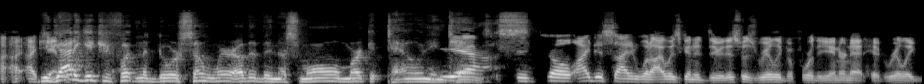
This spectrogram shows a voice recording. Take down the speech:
I you got to get your foot in the door somewhere other than a small market town in yeah. Kansas. So I decided what I was going to do. This was really before the internet had really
